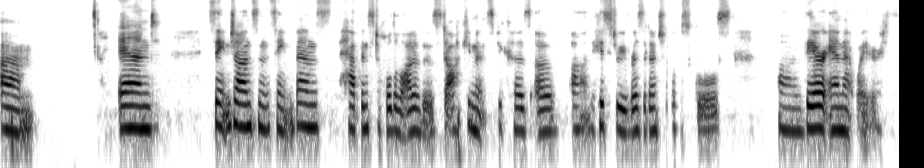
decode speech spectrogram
Um, and St. John's and St. Ben's happens to hold a lot of those documents because of uh, the history of residential schools uh, there and at White Earth.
